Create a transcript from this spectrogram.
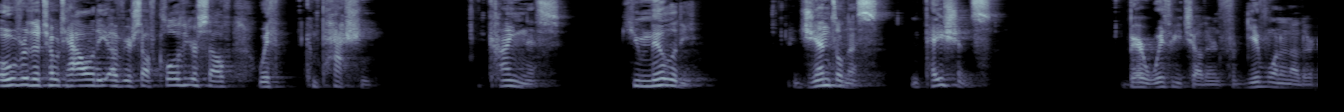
over the totality of yourself, clothe yourself with compassion, kindness, humility, gentleness, and patience. Bear with each other and forgive one another.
